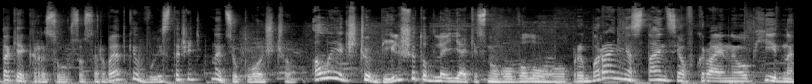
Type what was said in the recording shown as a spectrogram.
так як ресурсу серветки вистачить на цю площу. Але якщо більше, то для якісного вологого прибирання станція вкрай необхідна,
